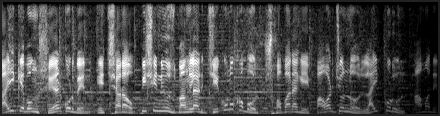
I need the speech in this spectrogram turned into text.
লাইক এবং শেয়ার করবেন এছাড়াও পিসি নিউজ বাংলার যে কোনো খবর সবার আগে পাওয়ার জন্য লাইক করুন আমাদের।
